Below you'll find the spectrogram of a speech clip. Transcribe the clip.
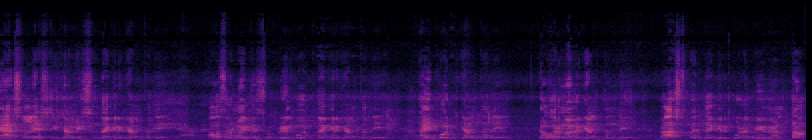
నేషనల్ ఎస్టీ కమిషన్ దగ్గరికి వెళ్తుంది అవసరమైతే సుప్రీంకోర్టు దగ్గరికి వెళ్తుంది హైకోర్టుకి వెళ్తుంది గవర్నర్కి వెళ్తుంది రాష్ట్రపతి దగ్గరికి కూడా మేము వెళ్తాం.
